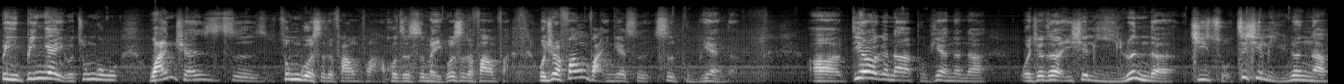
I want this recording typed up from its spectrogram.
不不应该有个中国完全是中国式的方法，或者是美国式的方法。我觉得方法应该是是普遍的。啊，第二个呢，普遍的呢，我觉得一些理论的基础，这些理论呢，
